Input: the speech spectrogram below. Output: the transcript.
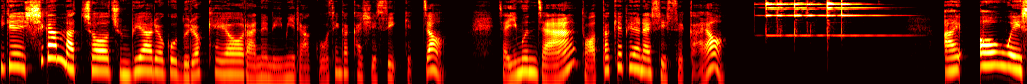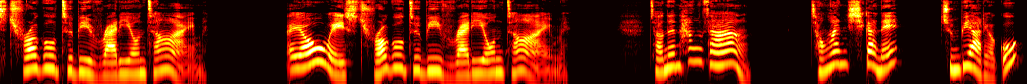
이게 시간 맞춰 준비하려고 노력해요. 라는 의미라고 생각하실 수 있겠죠? 자, 이 문장 또 어떻게 표현할 수 있을까요? I always struggle to be ready on time. I always struggle to be ready on time. 저는 항상 정한 시간에 준비하려고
